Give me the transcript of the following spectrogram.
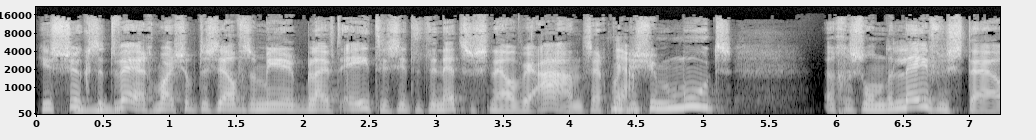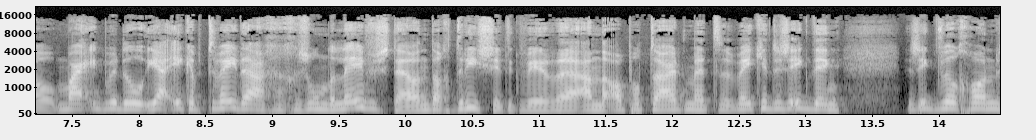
je sukt het weg. Maar als je op dezelfde manier blijft eten, zit het er net zo snel weer aan. Zeg maar. Ja. Dus je moet een gezonde levensstijl. Maar ik bedoel, ja, ik heb twee dagen een gezonde levensstijl. En dag drie zit ik weer eh, aan de appeltaart met, eh, weet je. Dus ik denk, dus ik wil gewoon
